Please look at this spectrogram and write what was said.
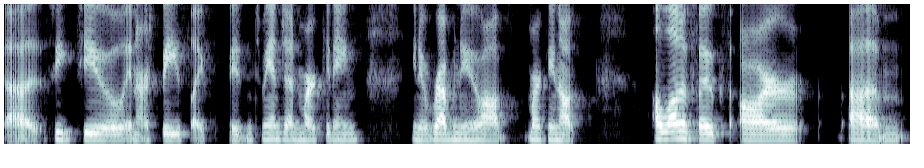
uh, speak to in our space like in demand gen marketing, you know, revenue ops, marketing ops. A lot of folks are um,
